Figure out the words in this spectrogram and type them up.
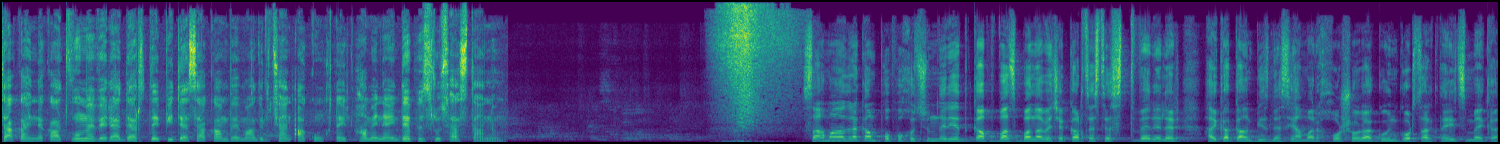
սակայն նկատվում է վերադարձ դեպի դասական ռուսական բեմադրության ակունքներ, համենայն դեպս Ռուսաստանում։ Սահմանադրական փոփոխությունների հետ կապված բանավեճը կարծես թե ստվերել էր հայկական բիզնեսի համար խոշորագույն գործարքներից մեկը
